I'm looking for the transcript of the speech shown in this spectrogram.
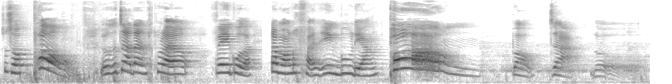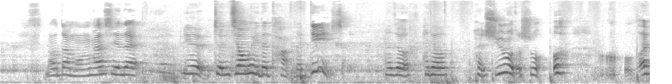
这时候，砰！有一个炸弹突然要。飞过来，大魔王的反应不良，砰！爆炸了。然后大魔王他现在变成焦黑的躺在地上，他就他就很虚弱的说：“呃，呃，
